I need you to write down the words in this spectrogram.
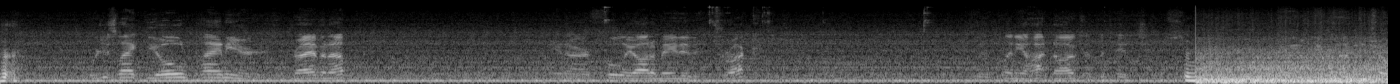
We're just like the old pioneers driving up in our fully automated truck with plenty of hot dogs and potato chips. We don't get time to show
